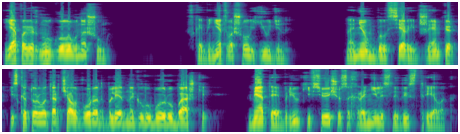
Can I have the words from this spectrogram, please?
Я повернул голову на шум. В кабинет вошел Юдин. На нем был серый джемпер, из которого торчал ворот бледно-голубой рубашки. Мятые брюки все еще сохранили следы стрелок.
